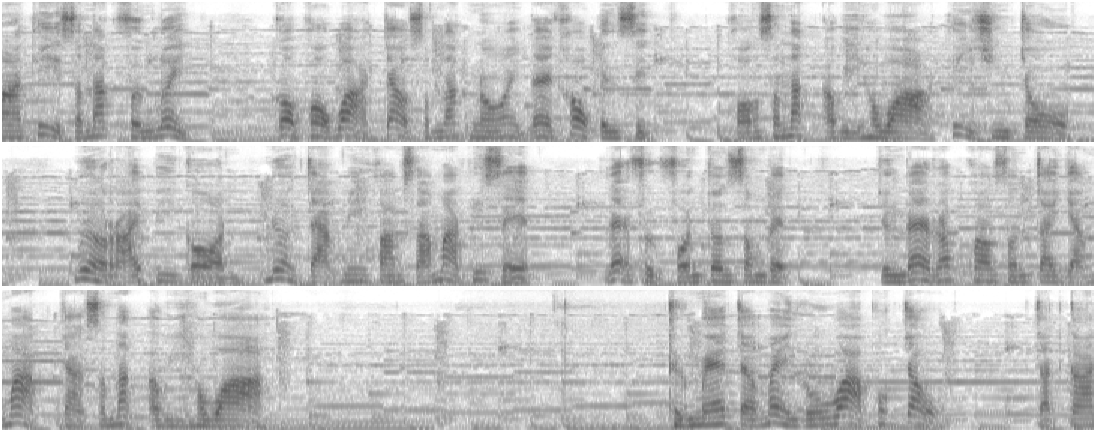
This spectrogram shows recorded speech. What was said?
มาที่สำนักเฟิงเล่ยก็เพราะว่าเจ้าสำนักน้อยได้เข้าเป็นสิทธิ์ของสำนักอวีฮวาที่ชิงโจ เมื่อหลายปีก่อนเนื่องจากมีความสามารถพิเศษ และฝึกฝนจนสำเร็จ จึงได้รับความสนใจอย่างมากจากสำนักอวีฮวา ถึงแม้จะไม่รู้ว่าพวกเจ้า จัดการ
